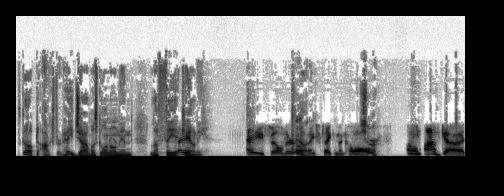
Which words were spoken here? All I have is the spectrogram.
Let's go up to Oxford. Hey, John, what's going on in Lafayette hey. County? Hey, Felder. Oh, thanks for taking the call. Sure. Um, I've got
